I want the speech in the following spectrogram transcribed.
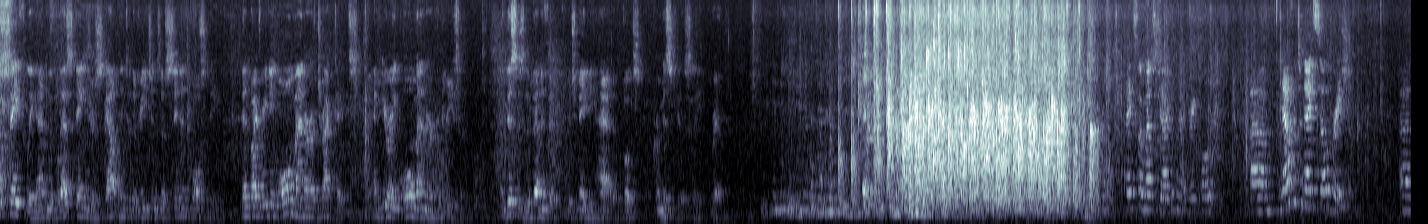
safely and with less danger scout into the regions of sin and falsity than by reading all manner of tractates and hearing all manner of reason? And this is the benefit which may be had of books promiscuously read. Thanks so much, Jack, isn't that a great quote? Um, Now for tonight's celebration. Uh,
